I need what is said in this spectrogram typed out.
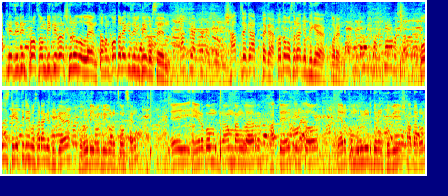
আপনি যেদিন প্রথম বিক্রি করা শুরু করলেন, তখন কত টাকা কেজি বিক্রি করছেন? সাত টাকা আট টাকা। কত বছর আগে থেকে করেন? পঁচিশ থেকে তিরিশ বছর আগে থেকে রুটি বিক্রি করে চলছেন। এই এরকম গ্রাম বাংলার হাটে কিন্তু এরকম রুটির দোকান খুবই সাধারণ।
